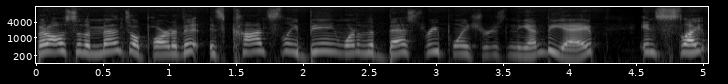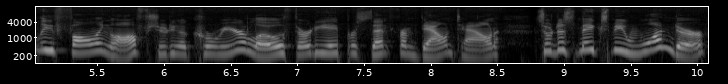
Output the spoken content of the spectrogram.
but also the mental part of it is constantly being one of the best three point shooters in the NBA, in slightly falling off, shooting a career low 38% from downtown. So it just makes me wonder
